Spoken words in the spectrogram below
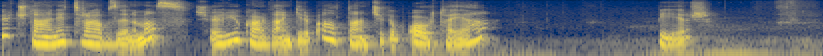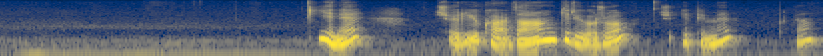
Üç tane trabzanımız şöyle yukarıdan girip alttan çıkıp ortaya 1 yine şöyle yukarıdan giriyorum. Şu ipimi bakın.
